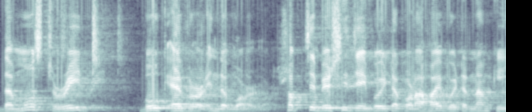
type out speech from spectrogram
The most read book ever in the world সবচেয়ে বেশি যে বইটা পড়া হয় বইটার নাম কি?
